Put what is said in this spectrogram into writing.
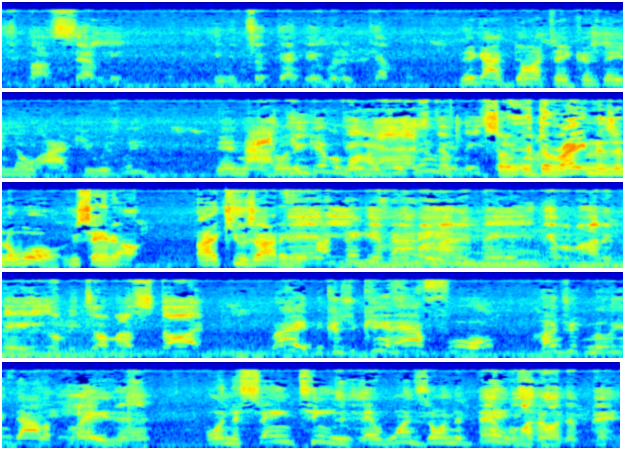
it's about 70, he would took that, they would have kept him. They got Donte because they know IQ is leaving. They're not going to give him they a hundred asked him, million. he So if the writing is in the wall, you saying IQ's out of here? I think he's giving him outta a here. hundred million. You give him a hundred million, he's gonna be talking about start. Right, because you can't have four hundred million dollar players man. on the same team and one's on the And bench. one on the bench.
